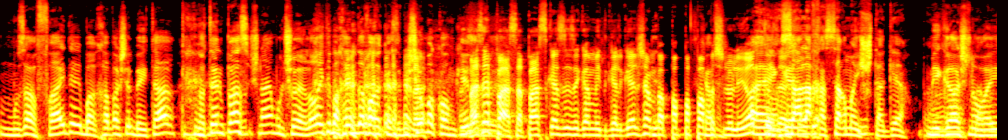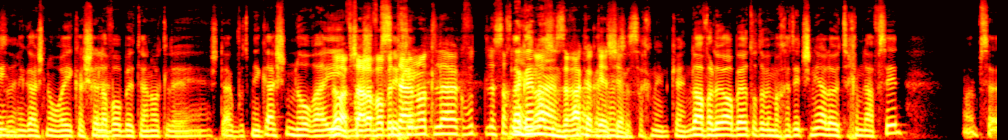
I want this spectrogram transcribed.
מוזר, פריידי ברחבה של ביתר, נותן פס, שניים מול שוער, לא ראיתי בחיים דבר כזה, משום מקום, כאילו. מה זה פס? הפס כזה זה גם מתגלגל שם בפאפאפ כמה- בשלוליות אה, כזה. כן. סאלח חסר מה השתגע. מגרש בשלב נוראי, הזה. מגרש נוראי, קשה לבוא בטענות לשתי הקבוצות, מגרש נוראי. לא, אפשר משהו לבוא פסיכי. בטענות לקבוצ- לסכנין, לא לגנן, שזה רק הגשם. של סכנין, כן. לא, אבל היו הרבה יותר טובים מחצית שנייה, לא היו צריכים להפסיד. אבל בסדר.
